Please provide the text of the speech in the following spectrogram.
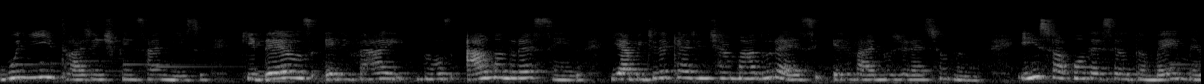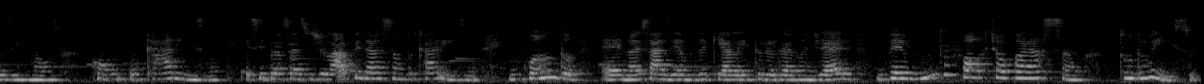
bonito a gente pensar nisso, que Deus ele vai nos amadurecendo e à medida que a gente amadurece, ele vai nos direcionando. Isso aconteceu também, meus irmãos, com o carisma, esse processo de lapidação do carisma. Enquanto é, nós fazíamos aqui a leitura do Evangelho, veio muito forte ao coração tudo isso.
